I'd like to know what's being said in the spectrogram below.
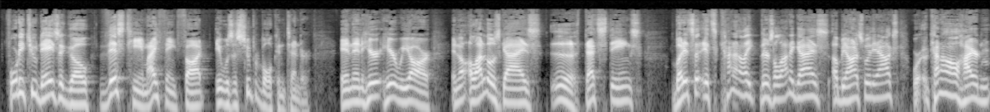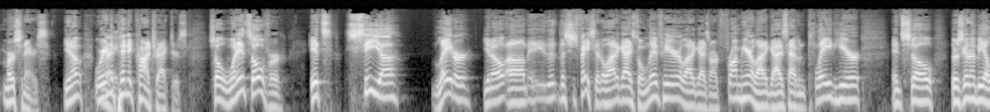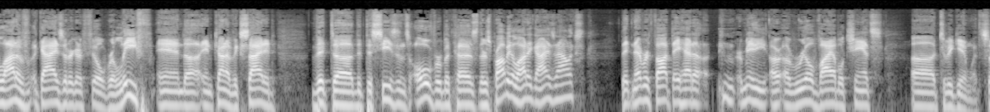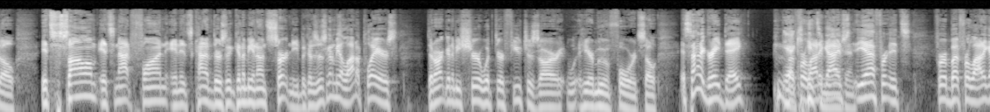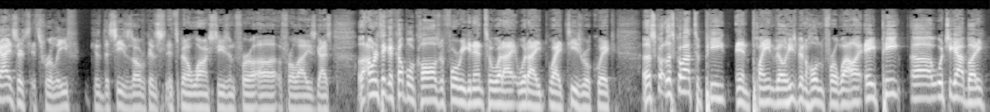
42 days ago, this team, I think, thought it was a Super Bowl contender. And then here, here we are. And a lot of those guys, ugh, that stings. But it's it's kind of like there's a lot of guys. I'll be honest with you, Alex. We're kind of all hired mercenaries. You know, we're right. independent contractors. So when it's over, it's see ya later. You know, um, eh, let's just face it. A lot of guys don't live here. A lot of guys aren't from here. A lot of guys haven't played here. And so there's going to be a lot of guys that are going to feel relief and uh, and kind of excited that uh, that the season's over because there's probably a lot of guys, Alex, that never thought they had a or maybe a, a real viable chance uh, to begin with. So it's solemn, it's not fun, and it's kind of there's going to be an uncertainty because there's going to be a lot of players that aren't going to be sure what their futures are here moving forward. So it's not a great day, yeah, but for a lot of guys, imagine. yeah, for it's for but for a lot of guys, it's, it's relief because the season's over because it's been a long season for uh, for a lot of these guys. I want to take a couple of calls before we get into what I what I what I tease real quick. Uh, let's go let's go out to Pete in Plainville. He's been holding for a while. Hey Pete, uh, what you got, buddy?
